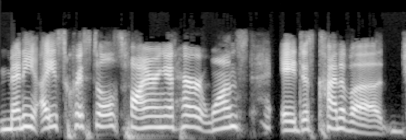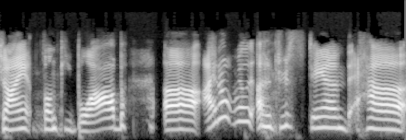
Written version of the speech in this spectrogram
many ice crystals firing at her at once, a just kind of a giant funky blob. Uh, I don't really understand how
